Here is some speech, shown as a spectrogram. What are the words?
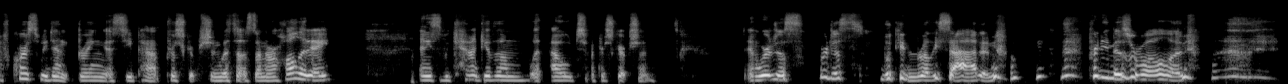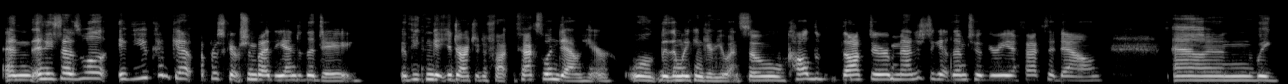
of course, we didn't bring a CPAP prescription with us on our holiday. And he said, we can't give them without a prescription. And we're just we're just looking really sad and pretty miserable. And and and he says, well, if you could get a prescription by the end of the day, if you can get your doctor to fax one down here, well, then we can give you one. So called the doctor, managed to get them to agree to fax it down, and we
